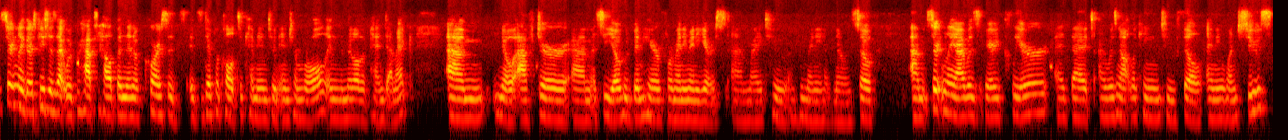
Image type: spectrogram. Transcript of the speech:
certainly there's pieces that would perhaps help, and then of course it's it's difficult to come into an interim role in the middle of a pandemic. Um, you know, after um, a CEO who'd been here for many many years, um, right? Who who many have known. So um, certainly, I was very clear uh, that I was not looking to fill anyone's shoes.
